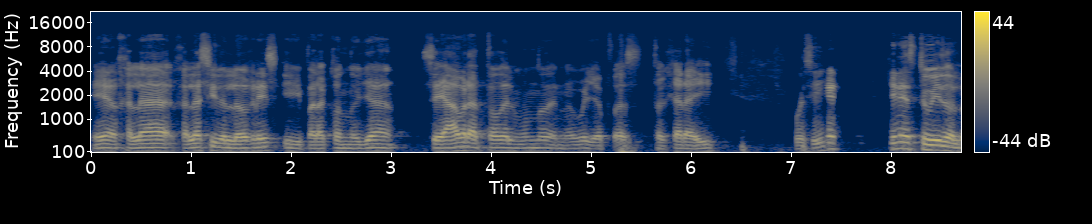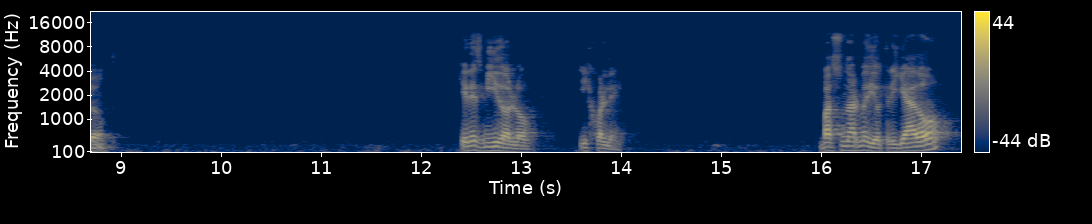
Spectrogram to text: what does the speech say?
Eh, ojalá, ojalá sí lo logres y para cuando ya se abra todo el mundo de nuevo ya puedas tocar ahí. Pues sí. ¿Quién, es tu ídolo? ¿Quién es mi ídolo? Híjole. Va a sonar medio trillado,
